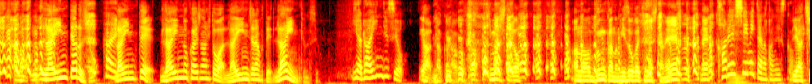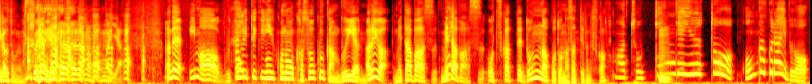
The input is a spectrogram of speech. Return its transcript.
あの LINE ってあるでしょ、はい。LINE って LINE の会社の人は LINE じゃなくて LINE って言うんですよ。いや LINE ですよいやだから来ましたよ。あの文化の溝が来ましたね。ね。彼氏みたいな感じですか？いや違うと思います。まあまあまあいいや。で今具体的にこの仮想空間 VR、あるいはメタバースメタバースを使ってどんなことをなさってるんですか、まあ直近で言うと、音楽ライブを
